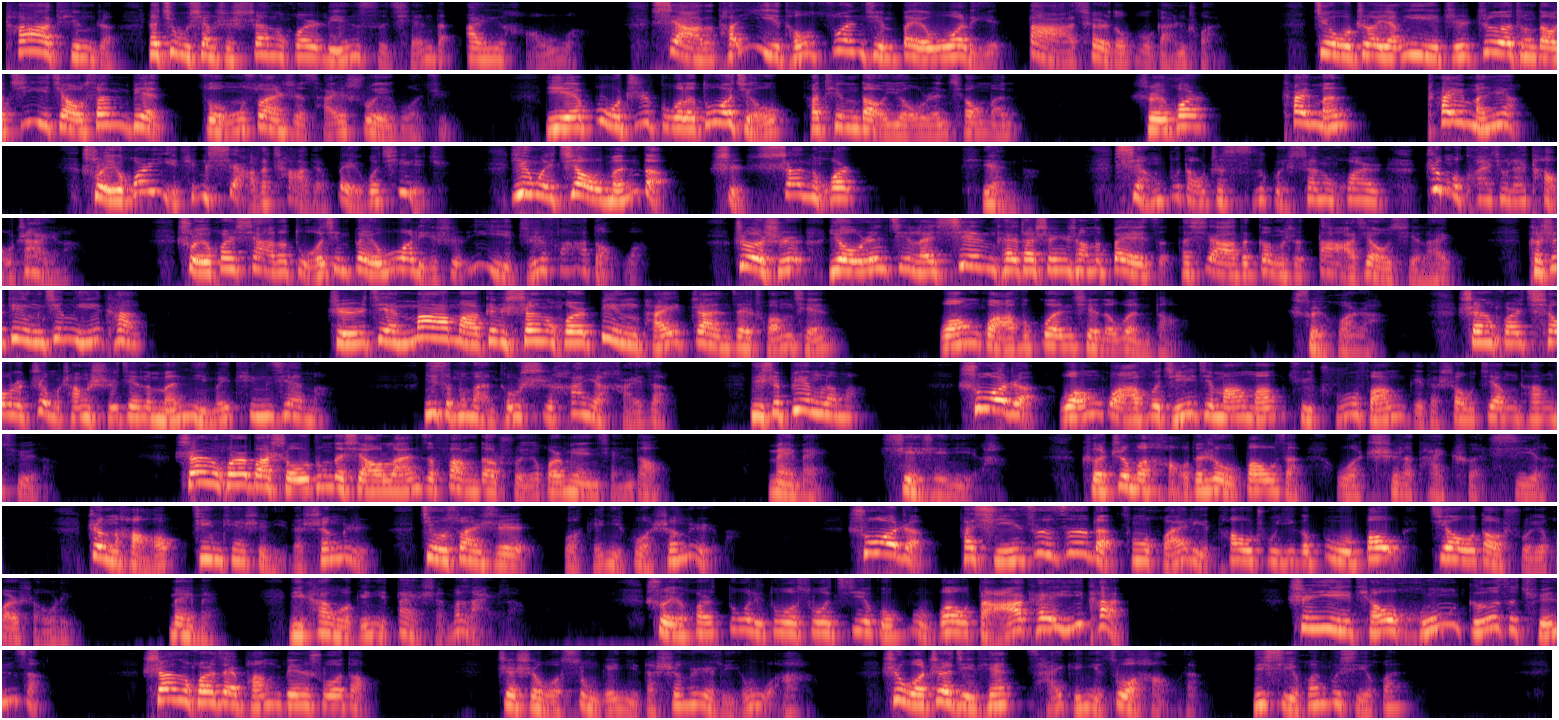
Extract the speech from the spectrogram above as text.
他听着那就像是山花临死前的哀嚎啊！吓得他一头钻进被窝里，大气儿都不敢喘。就这样一直折腾到鸡叫三遍。总算是才睡过去，也不知过了多久，他听到有人敲门。水花，开门，开门呀！水花一听，吓得差点背过气去，因为叫门的是山花。天哪，想不到这死鬼山花这么快就来讨债了。水花吓得躲进被窝里，是一直发抖啊。这时有人进来，掀开他身上的被子，他吓得更是大叫起来。可是定睛一看，只见妈妈跟山花并排站在床前。王寡妇关切地问道：“水花啊，山花敲了这么长时间的门，你没听见吗？你怎么满头是汗呀，孩子？你是病了吗？”说着，王寡妇急急忙忙去厨房给他烧姜汤去了。山花把手中的小篮子放到水花面前，道：“妹妹，谢谢你了。”可这么好的肉包子，我吃了太可惜了。正好今天是你的生日，就算是我给你过生日吧。说着，他喜滋滋地从怀里掏出一个布包，交到水花手里：“妹妹，你看我给你带什么来了？”水花哆里哆嗦接过布包，打开一看，是一条红格子裙子。山花在旁边说道：“这是我送给你的生日礼物啊，是我这几天才给你做好的，你喜欢不喜欢？”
